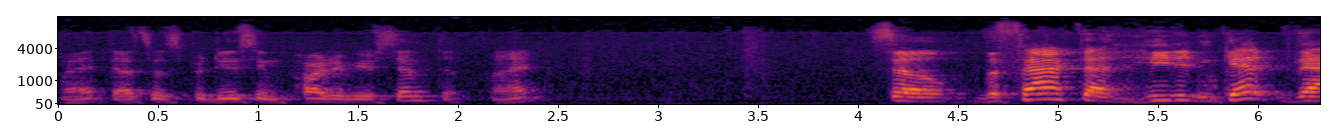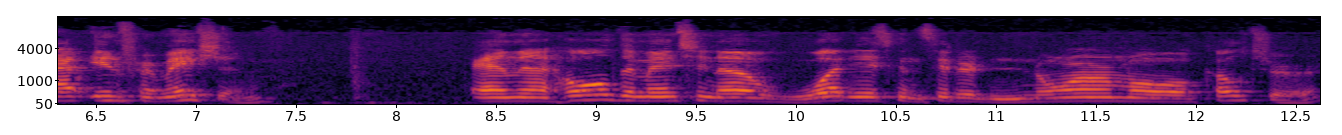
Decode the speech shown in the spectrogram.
right? That's what's producing part of your symptom, right? So the fact that he didn't get that information and that whole dimension of what is considered normal culture,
